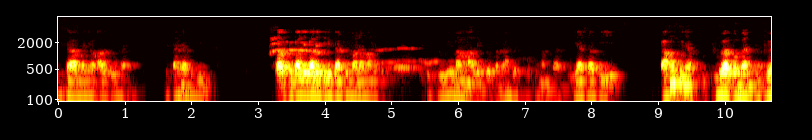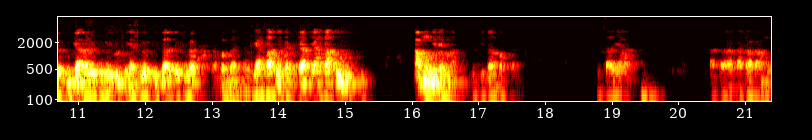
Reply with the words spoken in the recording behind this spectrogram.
bisa menyoal Tuhan. Misalnya begini, saya berkali-kali cerita di mana-mana. Dulu Imam Malik itu pernah bercerita Imam Syafi'i. Ya kamu punya dua pembantu, dua budak. Kalau dulu itu punya dua budak atau dua pembantu. Yang satu cerdas, yang satu lucu. Kamu milih mana? Dicontohkan. Misalnya kata kata kamu,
